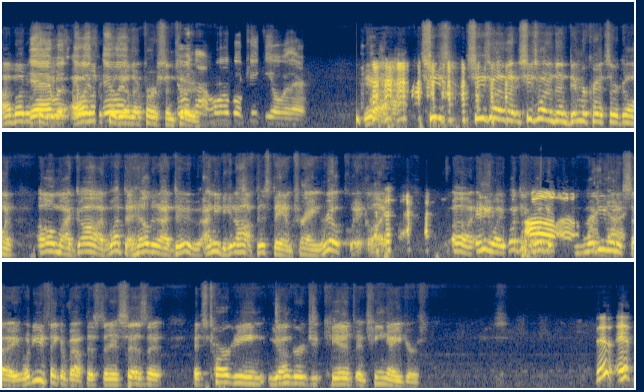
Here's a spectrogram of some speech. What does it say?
I voted Yeah, for it the, was- I it was- voted it for was- the other person it was too. that horrible Kiki over there. Yeah, she's she's one of the she's one of them Democrats that are going. Oh my God, what the hell did I do? I need to get off this damn train real quick. Like, uh, anyway, what do, Oh, what oh do, what do you want to say? What do you think about this? That it says that it's targeting younger kids and teenagers. this it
